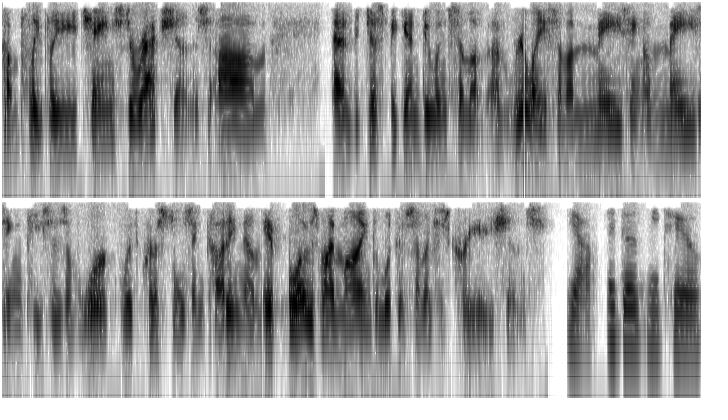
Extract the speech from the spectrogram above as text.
completely changed directions. Um, and just begin doing some uh, really some amazing, amazing pieces of work with crystals and cutting them. It blows my mind to look at some of his creations. Yeah, it does me too.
